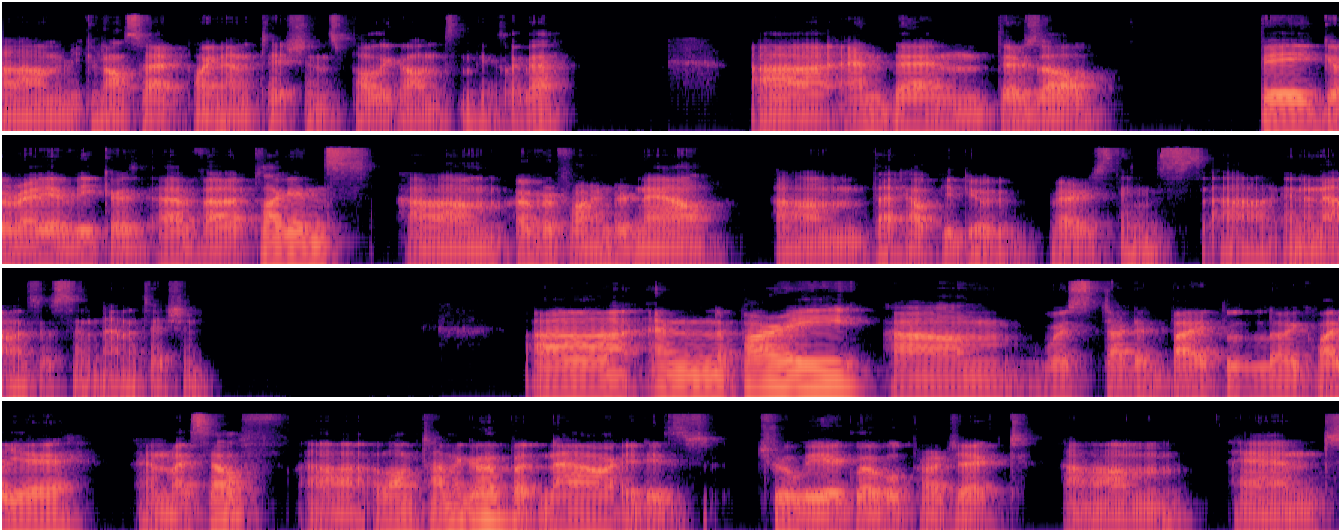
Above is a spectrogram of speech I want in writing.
Um, you can also add point annotations, polygons, and things like that. Uh, and then there's a big array of, eco of uh, plugins, um, over 400 now, um, that help you do various things uh, in analysis and annotation. Uh, and Napari um, was started by Loic Royer and myself uh, a long time ago, but now it is truly a global project. Um, and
